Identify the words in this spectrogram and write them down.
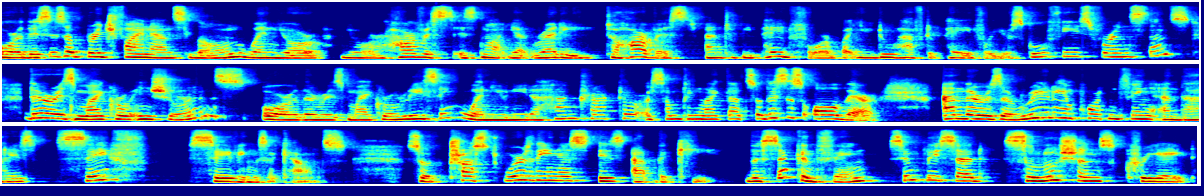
or this is a bridge finance loan when your your harvest is not yet ready to harvest and to be paid for but you do have to pay for your school fees for instance. There is micro insurance or there is micro leasing when you need a hand tractor or something like that. So this is all there. And there is a really important thing and that is safe savings accounts. So trustworthiness is at the key. The second thing, simply said, solutions create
